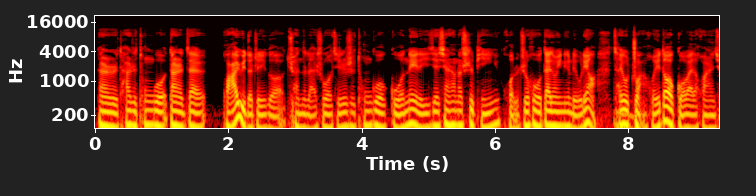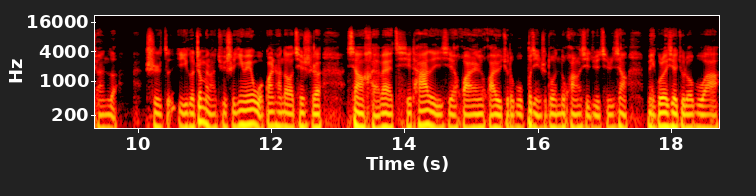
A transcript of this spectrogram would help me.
但是它是通过，但是在华语的这个圈子来说，其实是通过国内的一些线上的视频火了之后，带动一定流量，才又嗯转回到国外的华人圈子。是一个正面的趋势，因为我观察到，其实像海外其他的一些华人华语俱乐部，不仅是多伦多华人喜剧，其实像美国的一些俱乐部啊，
